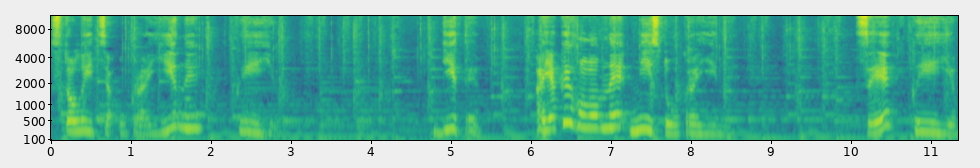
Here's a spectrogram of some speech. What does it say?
столиця України Київ. Діти, а яке головне місто України? Це Київ.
